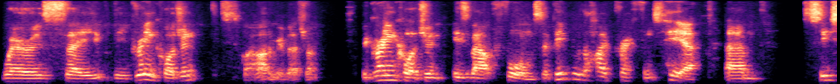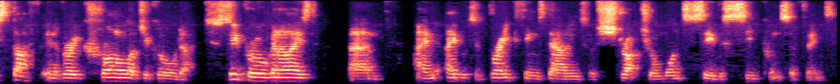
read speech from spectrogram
Whereas, say, the green quadrant, this is quite hard to remember, that's right. The green quadrant is about form. So people with a high preference here um, see stuff in a very chronological order, super organized um, and able to break things down into a structure and want to see the sequence of things.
